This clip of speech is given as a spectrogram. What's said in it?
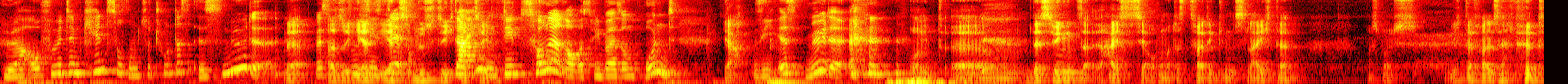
hör auf mit dem Kind so rumzutun, das ist müde. Ja, Weißt also du jetzt dir wüsste ich Da tatsächlich- hängt die Zunge raus, wie bei so einem Hund. Ja, Sie ist müde. und ähm, deswegen heißt es ja auch immer, das zweite Kind ist leichter, was euch nicht der Fall sein wird.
